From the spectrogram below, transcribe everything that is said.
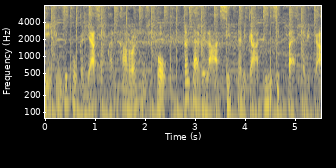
14-16 กันยายน2566 ตั้งแต่เวลา 10 นาฬิกาถึง 18 นาฬิกา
